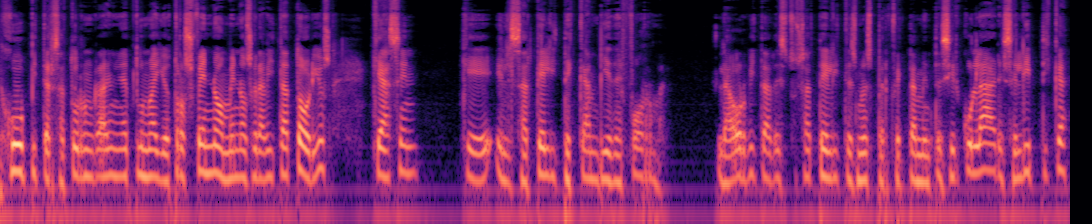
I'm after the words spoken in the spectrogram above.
Júpiter, Saturno, Urano y Neptuno hay otros fenómenos gravitatorios que hacen que el satélite cambie de forma. La órbita de estos satélites no es perfectamente circular, es elíptica.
